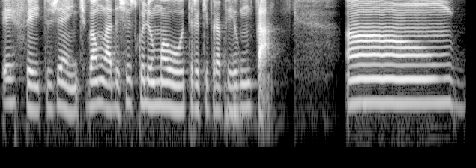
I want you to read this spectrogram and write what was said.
Perfeito, gente. Vamos lá, deixa eu escolher uma outra aqui para perguntar. Hum,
